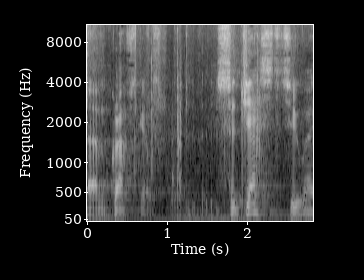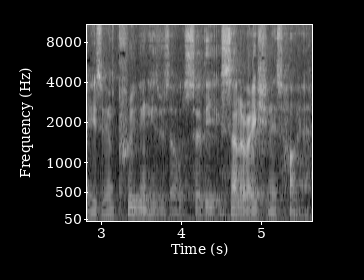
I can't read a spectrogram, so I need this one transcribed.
um, graph skills. Suggest two ways of improving his results so the acceleration is higher.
